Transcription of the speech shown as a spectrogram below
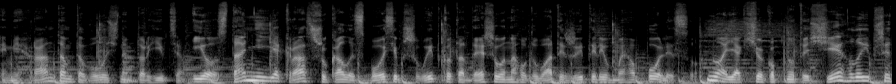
емігрантам та вуличним торгівцям. І останні якраз шукали спосіб швидко та дешево нагодувати жителів мегаполісу. Ну а якщо копнути ще глибше,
